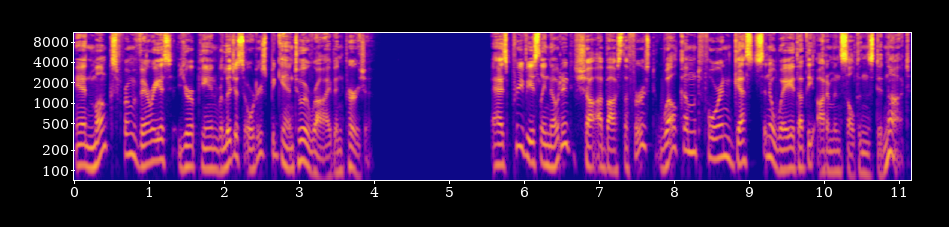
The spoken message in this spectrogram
and monks from various European religious orders began to arrive in Persia. As previously noted, Shah Abbas I welcomed foreign guests in a way that the Ottoman sultans did not.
